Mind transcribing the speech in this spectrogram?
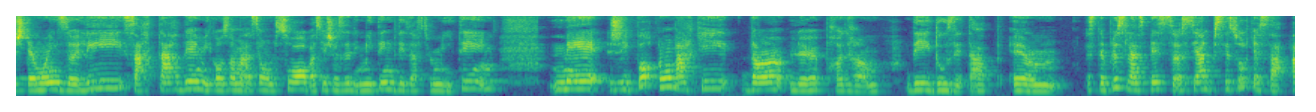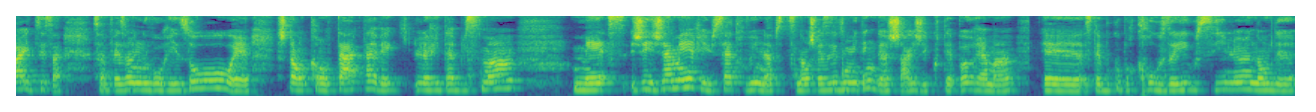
J'étais moins isolée, ça retardait mes consommations le soir parce que je faisais des meetings, des after meetings. Mais j'ai pas embarqué dans le programme des 12 étapes. Euh, c'était plus l'aspect social puis c'est sûr que ça aide tu sais ça ça me faisait un nouveau réseau j'étais en contact avec le rétablissement mais j'ai jamais réussi à trouver une abstinence. Je faisais du meeting de chaise, j'écoutais pas vraiment. Euh, c'était beaucoup pour creuser aussi, le nombre de,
